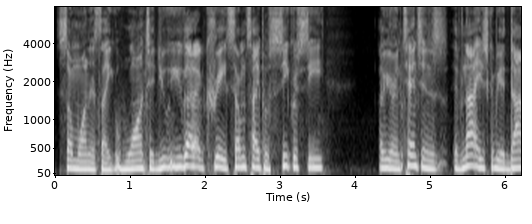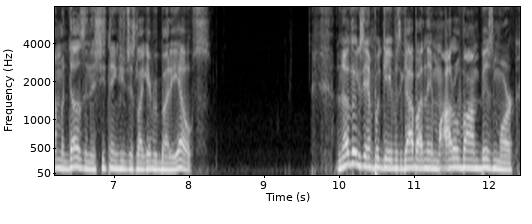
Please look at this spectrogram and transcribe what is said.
someone that's like wanted. You you gotta create some type of secrecy of your intentions. If not, you're just gonna be a dime a dozen and she thinks you're just like everybody else. Another example gave is a guy by the name of Otto von Bismarck.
